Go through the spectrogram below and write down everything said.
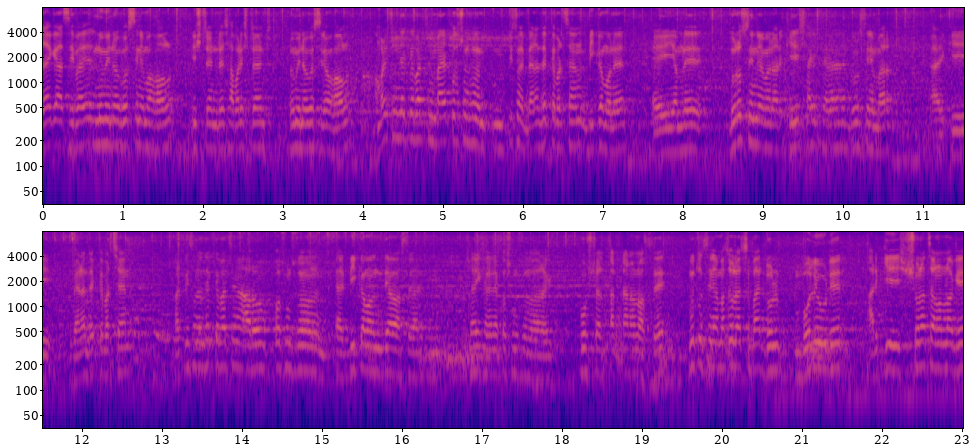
জায়গা আছি ভাই নবীনগর সিনেমা হল স্ট্যান্ডে সাবার স্ট্যান্ড নবীনগর সিনেমা হল আমার পিছনে দেখতে পাচ্ছেন ভাই কত সুন্দর পিছনে ব্যানার দেখতে পাচ্ছেন বিজ্ঞাপনের এই আমাদের দূর সিনেমার আর কি সাহি দূর সিনেমার আর কি ব্যানার দেখতে পাচ্ছেন। আর পিছনে দেখতে পাচ্ছেন আরও কত সুন্দর বিজ্ঞাপন দেওয়া আছে আর কি। সেইখানে কত সুন্দর সুন্দর পোস্টার টানানো আছে। নতুন সিনেমা চলে আসছে বা বলিউডের। আর কি সোনা চালানোর লগে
